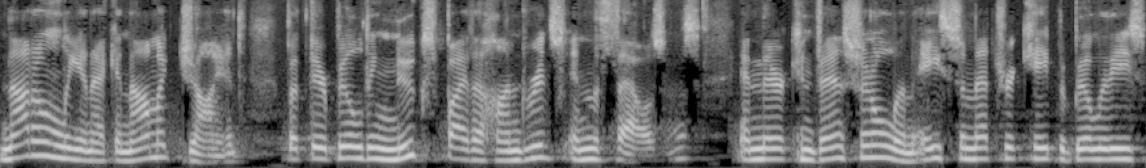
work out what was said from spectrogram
Not only an economic giant, but they're building nukes by the hundreds and the thousands, and their conventional and asymmetric capabilities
